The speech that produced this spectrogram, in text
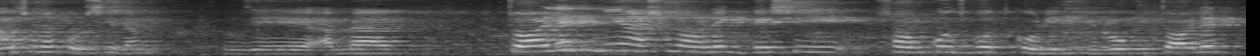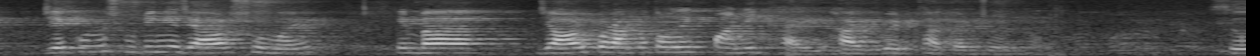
আলোচনা করছিলাম যে আমরা টয়লেট নিয়ে আসলে অনেক বেশি সংকোচ বোধ করি এবং টয়লেট যে কোনো শুটিংয়ে যাওয়ার সময় কিংবা যাওয়ার পর আমরা তো অনেক পানি খাই হাইড্রেট থাকার জন্য। সো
